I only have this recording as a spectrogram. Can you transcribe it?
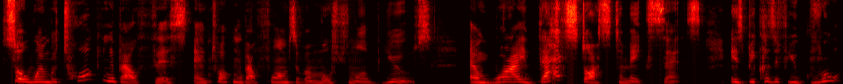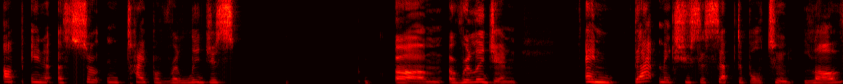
So when we're talking about this and talking about forms of emotional abuse, and why that starts to make sense is because if you grew up in a certain type of religious um a religion and that makes you susceptible to love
